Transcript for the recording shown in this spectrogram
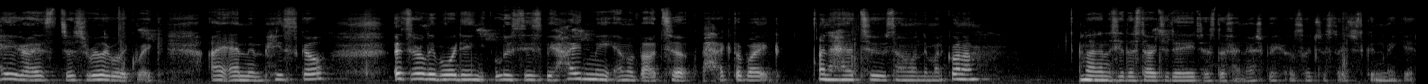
Hey you guys, just really really quick. I am in Pisco. It's early morning. Lucy's behind me. I'm about to pack the bike and head to San Juan de Marcona. I'm not gonna see the start today, just the finish because I just I just couldn't make it.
